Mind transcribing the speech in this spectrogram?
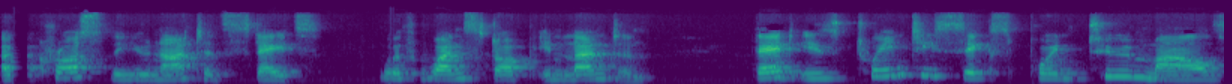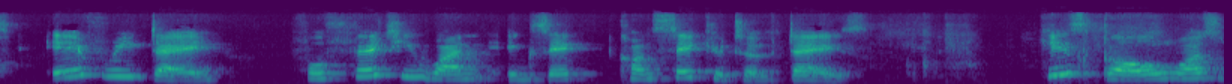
across the United States with one stop in London. That is 26.2 miles every day for 31 consecutive days. His goal was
